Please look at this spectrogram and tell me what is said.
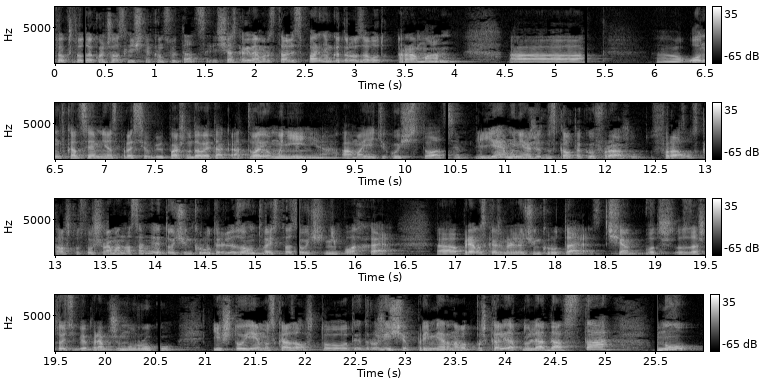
Только что закончилась личная консультация. Сейчас, когда мы расстались с парнем, которого зовут Роман, а, он в конце меня спросил, говорит, Паш, ну давай так, а твое мнение о моей текущей ситуации? И я ему неожиданно сказал такую фразу, фразу сказал, что, слушай, Роман, на самом деле это очень круто реализован, твоя ситуация очень неплохая. А, прямо скажем, реально очень крутая. Чем, вот за что тебе прям жму руку. И что я ему сказал? Что ты, дружище, примерно вот по шкале от 0 до 100, ну,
